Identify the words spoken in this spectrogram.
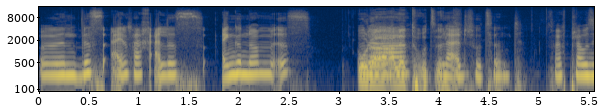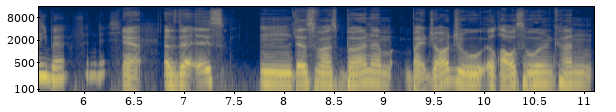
und bis einfach alles eingenommen ist. Oder alle tot sind. Oder alle tot sind. Ist auch plausibel, finde ich. Ja, also da ist mh, das, was Burnham bei Giorgio rausholen kann,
